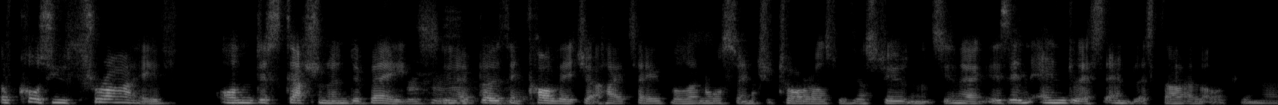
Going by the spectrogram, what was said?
of course you thrive on discussion and debates, mm-hmm. you know, both in college at high table and also in tutorials with your students, you know, is in endless, endless dialogue. You know,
